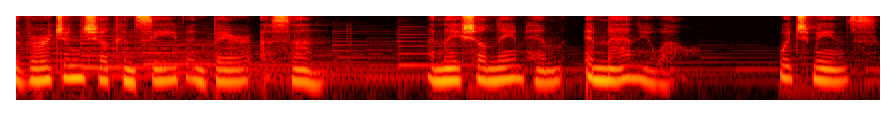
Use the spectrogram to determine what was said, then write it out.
the virgin shall conceive and bear a son, and they shall name him Emmanuel, which means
